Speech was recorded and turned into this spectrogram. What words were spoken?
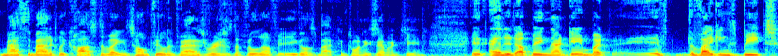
mathematically cost the Vikings home field advantage versus the Philadelphia Eagles back in 2017. It ended up being that game, but if the Vikings beat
